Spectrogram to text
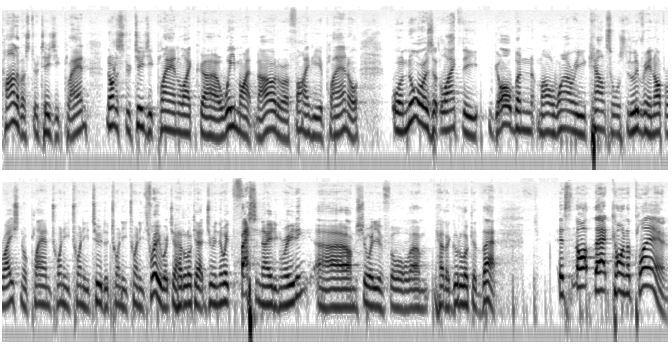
kind of a strategic plan, not a strategic plan like uh, we might know it, or a five year plan, or, or nor is it like the Goulburn Mulwaree Council's Delivery and Operational Plan 2022 to 2023, which I had a look at during the week. Fascinating reading. Uh, I'm sure you've all um, had a good look at that. It's not that kind of plan.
